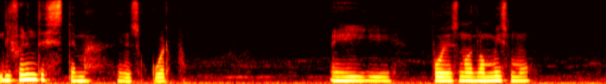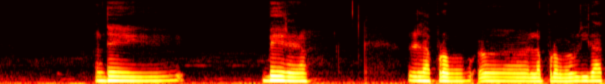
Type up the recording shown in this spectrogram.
diferente sistema en su cuerpo. Y pues no es lo mismo de ver la, uh, la probabilidad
